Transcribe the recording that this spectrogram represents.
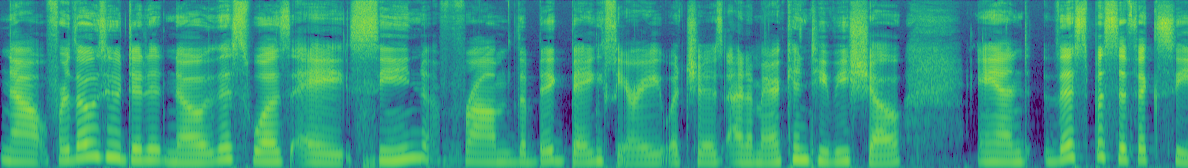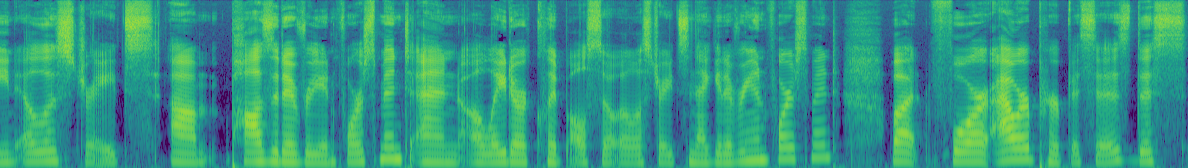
Now, for those who didn't know, this was a scene from The Big Bang Theory, which is an American TV show. And this specific scene illustrates um, positive reinforcement, and a later clip also illustrates negative reinforcement. But for our purposes, this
